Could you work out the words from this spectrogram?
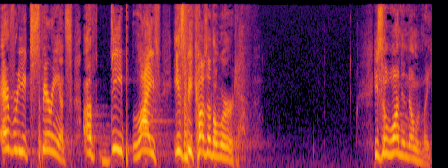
Every experience of deep life is because of the Word. He's the one and only.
